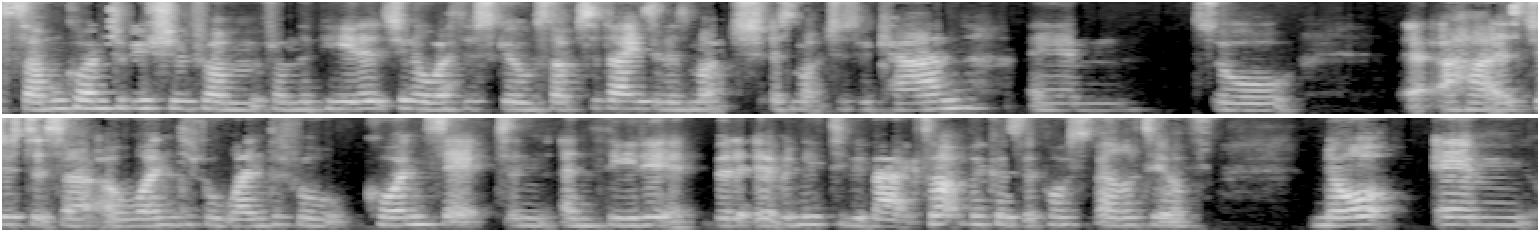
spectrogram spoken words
some contribution from from the parents. You know, with the school subsidising as much as much as we can. Um, so uh, it's just it's a, a, wonderful, wonderful concept in, in theory, but it, it, would need to be backed up because the possibility of not um,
